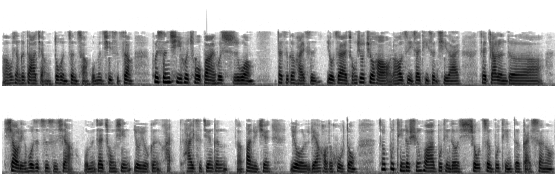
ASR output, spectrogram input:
啊。我想跟大家讲，都很正常。我们其实这样会生气、会挫败、会失望，但是跟孩子又在重修旧好，然后自己再提升起来，在家人的。笑脸或是支持下，我们再重新又有跟孩孩子间跟呃伴侣间又有良好的互动，要不停的循环，不停的修正，不停的改善哦，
